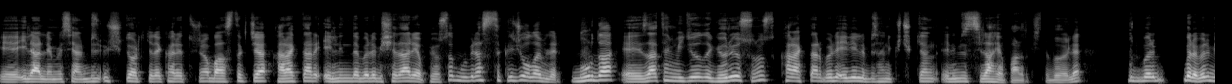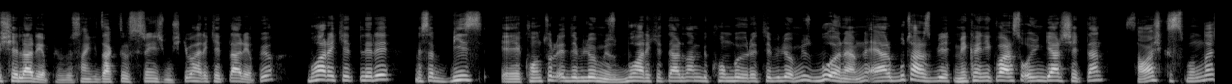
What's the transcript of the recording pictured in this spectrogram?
e, ilerlemesi yani biz 3-4 kere kare tuşuna bastıkça karakter elinde böyle bir şeyler yapıyorsa bu biraz sıkıcı olabilir. Burada e, zaten videoda da görüyorsunuz karakter böyle eliyle biz hani küçükken elimizde silah yapardık işte böyle. Bu böyle böyle böyle bir şeyler yapıyor. Böyle sanki Doctor Strange'miş gibi hareketler yapıyor. Bu hareketleri mesela biz e, kontrol edebiliyor muyuz? Bu hareketlerden bir combo üretebiliyor muyuz? Bu önemli. Eğer bu tarz bir mekanik varsa oyun gerçekten savaş kısmında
